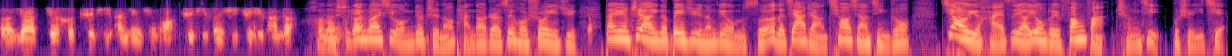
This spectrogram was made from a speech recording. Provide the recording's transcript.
呃，要结合具体案件情况，具体分析，具体判断。好的，时间关系，我们就只能谈到这儿。最后说一句，但愿这样一个悲剧能给我们所有的家长敲响警钟：教育孩子要用对方法，成绩不是一切。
